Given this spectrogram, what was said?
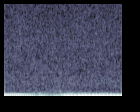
Mm-hmm.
